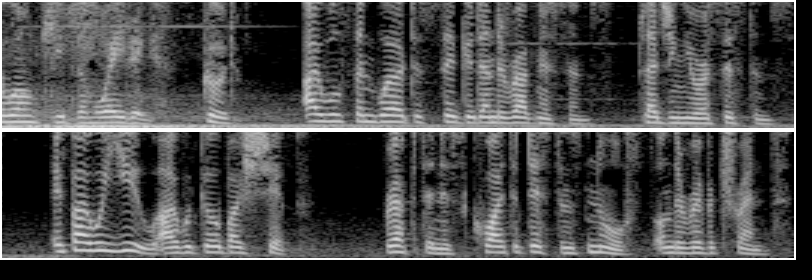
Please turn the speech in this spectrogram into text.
I won't keep them waiting. Good. I will send word to Sigurd and the Ragnarssons, pledging your assistance. If I were you, I would go by ship. Repton is quite a distance north on the River Trent.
